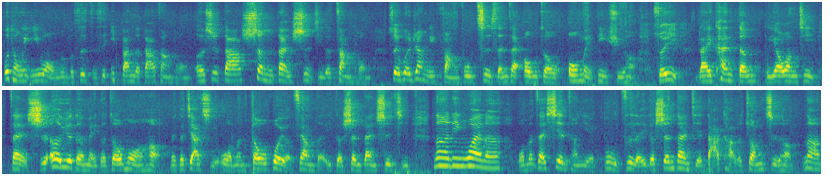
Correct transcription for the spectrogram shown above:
不同于以往，我们不是只是一般的搭帐篷，而是搭圣诞市集的帐篷。所以会让你仿佛置身在欧洲、欧美地区哈，所以来看灯，不要忘记在十二月的每个周末哈，每个假期我们都会有这样的一个圣诞市集。那另外呢，我们在现场也布置了一个圣诞节打卡的装置是哈，那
